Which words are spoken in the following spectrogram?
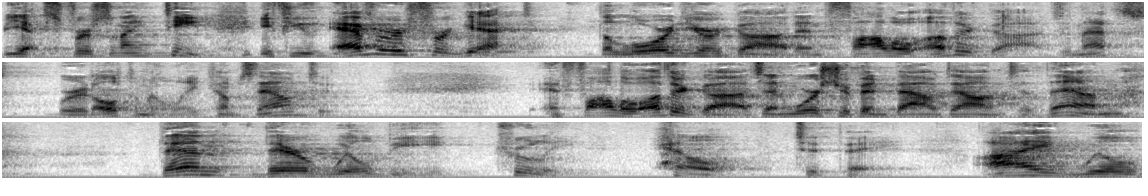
yes, verse 19. If you ever forget the Lord your God and follow other gods, and that's where it ultimately comes down to, and follow other gods and worship and bow down to them, then there will be truly hell to pay. I will,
